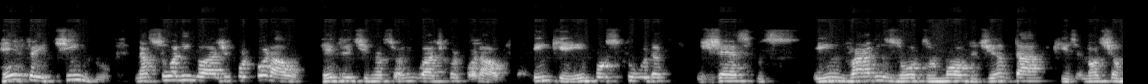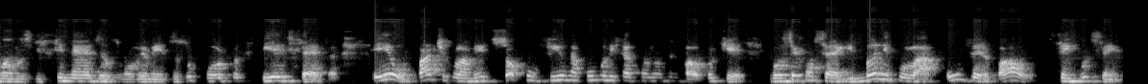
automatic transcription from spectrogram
Refletindo na sua linguagem corporal, refletindo na sua linguagem corporal. Em que? Em posturas, gestos, e em vários outros modos de andar, que nós chamamos de cinésia, os movimentos do corpo, e etc. Eu, particularmente, só confio na comunicação não verbal, porque você consegue manipular o verbal 100%.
